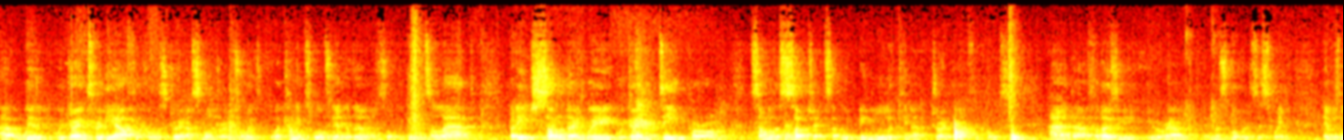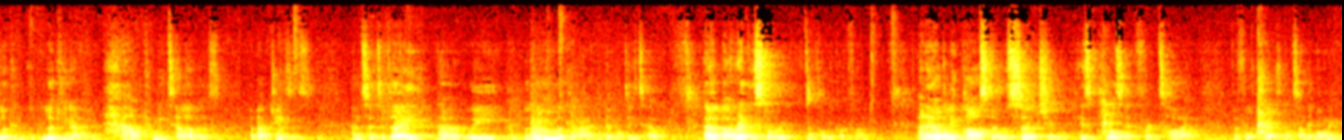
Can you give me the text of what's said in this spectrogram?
uh, we're, we're going through the Alpha course during our small groups, and we're, we're coming towards the end of them, we're sort of beginning to land. But each Sunday, we're, we're going deeper on some of the subjects that we've been looking at during the Alpha course. And uh, for those of you, you around in the small groups this week, it was looking, looking at how can we tell others about Jesus. And so today uh, we, we're going to look at that in a bit more detail. Uh, but I read this story, I thought it'd be quite fun. An elderly pastor was searching his closet for a tie before church one Sunday morning.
